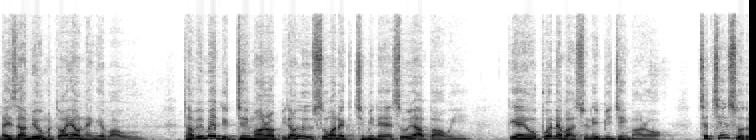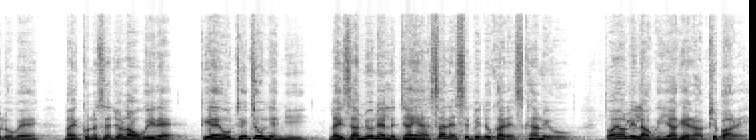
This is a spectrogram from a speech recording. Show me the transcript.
လိုင်ဇာမြို့မတွားရောက်နိုင်ခဲ့ပါဘူး။ဒါပေမဲ့ဒီချိန်မှာတော့ပြည်ထောင်စုအစိုးရနဲ့ကချင်ပြည်နယ်အစိုးရအပါအဝင် KIO အဖွဲ့နဲ့ပါဆွေးနွေးပြီးချိန်မှာတော့ချက်ချင်းဆိုသလိုပဲမိုင်90ကျော်လောက်ဝေးတဲ့ KIO ထိန်းချုပ်နယ်မြေလိုင်ဇာမြို့နဲ့လကြမ်းရစတဲ့စစ်ပေးဒုက္ခတဲ့စခန်းတွေကို တွားရောက်လေ့လာခွင့်ရခဲ့တာဖြစ်ပါတယ်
